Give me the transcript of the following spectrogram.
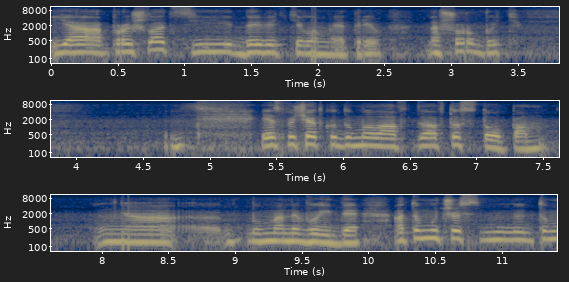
я пройшла ці 9 кілометрів. А що робити? Я спочатку думала авто- автостопом. В мене вийде. А тому щось тому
